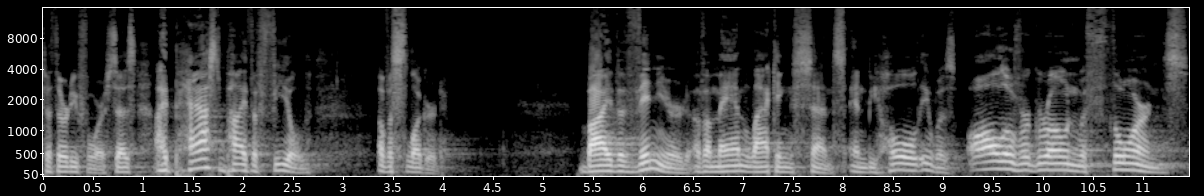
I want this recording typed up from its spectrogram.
to 34 says, I passed by the field of a sluggard, by the vineyard of a man lacking sense, and behold, it was all overgrown with thorns.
